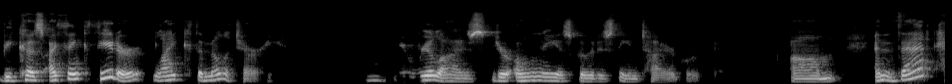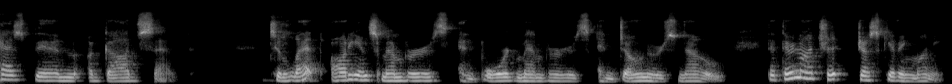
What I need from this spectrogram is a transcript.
Because I think theater, like the military. You realize you're only as good as the entire group. Um, and that has been a godsend to let audience members and board members and donors know that they're not ju- just giving money,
